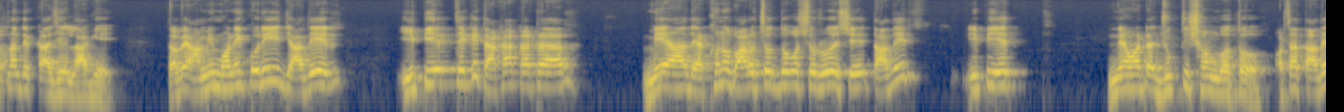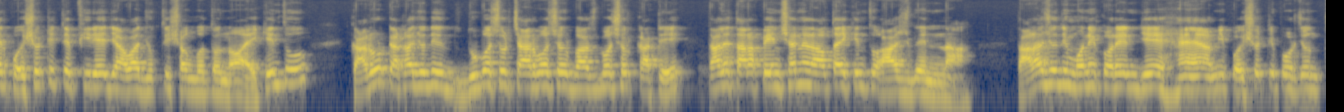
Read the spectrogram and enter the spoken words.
আপনাদের কাজে লাগে। তবে আমি মনে করি যাদের ইপিএফ থেকে টাকা কাটার মেয়াদ এখনও বারো চোদ্দ বছর রয়েছে, তাদের ইপিএফ নেওয়াটা যুক্তিসঙ্গত। অর্থাৎ তাদের পঁয়ষট্টিতে ফিরে যাওয়া যুক্তিসঙ্গত নয়। কিন্তু কারোর টাকা যদি দু বছর, চার বছর, পাঁচ বছর কাটে, তাহলে তারা পেনশনের আওতায় কিন্তু আসবেন না। তারা যদি মনে করেন যে হ্যাঁ আমি পঁয়ষট্টি পর্যন্ত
